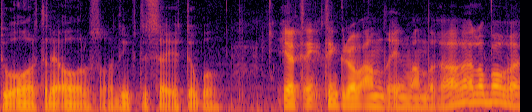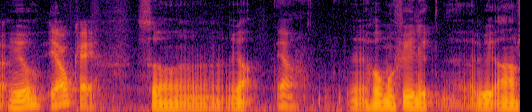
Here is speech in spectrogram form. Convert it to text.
två år, tre år, så de gifte sig etterpå. Jag tänk, tänker du av andra invandrare eller bara? Jo, Ja, okej. Så ja. Ja. Eh, homofili, vi är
